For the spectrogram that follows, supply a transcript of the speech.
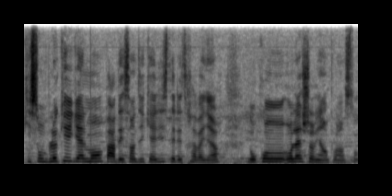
qui sont bloqués également par des syndicalistes et des travailleurs. Donc on, on lâche rien pour l'instant.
